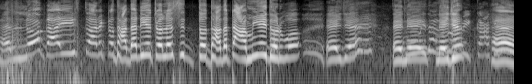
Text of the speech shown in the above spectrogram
হ্যালো গাইস তো আরেকটা ধাঁধা নিয়ে চলে এসেছি তো ধাঁধাটা আমিই ধরবো এই যে এই নে এই যে হ্যাঁ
